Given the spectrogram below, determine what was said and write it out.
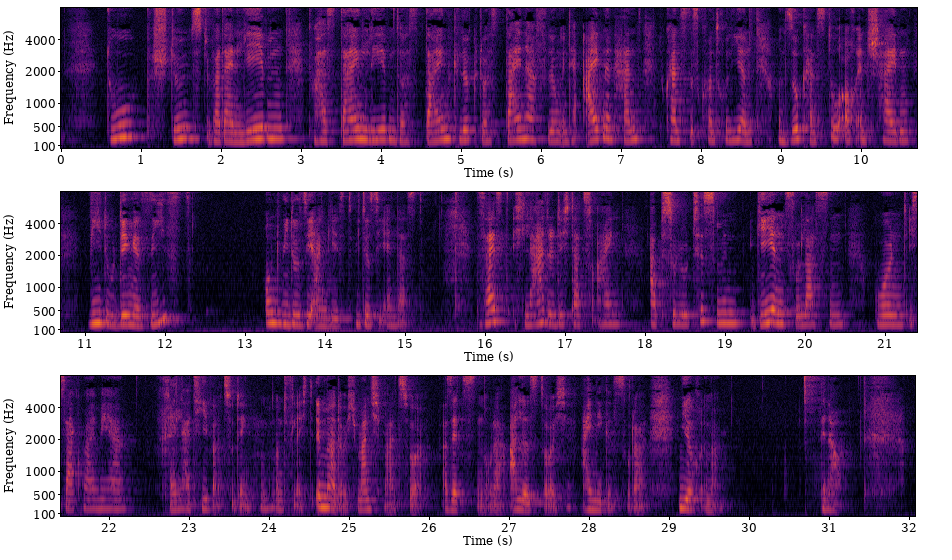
Du bestimmst über dein Leben, du hast dein Leben, du hast dein Glück, du hast deine Erfüllung in der eigenen Hand, du kannst es kontrollieren. Und so kannst du auch entscheiden, wie du Dinge siehst und wie du sie angehst, wie du sie änderst. Das heißt, ich lade dich dazu ein, Absolutismen gehen zu lassen und ich sag mal mehr relativer zu denken und vielleicht immer durch manchmal zu ersetzen oder alles durch einiges oder wie auch immer. Genau.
